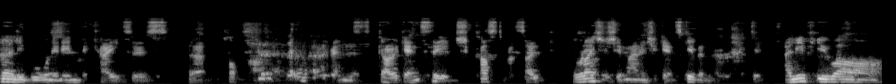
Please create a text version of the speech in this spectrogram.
early warning indicators that pop up and go against each customer. So the relationship manager gets given that. And if you are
